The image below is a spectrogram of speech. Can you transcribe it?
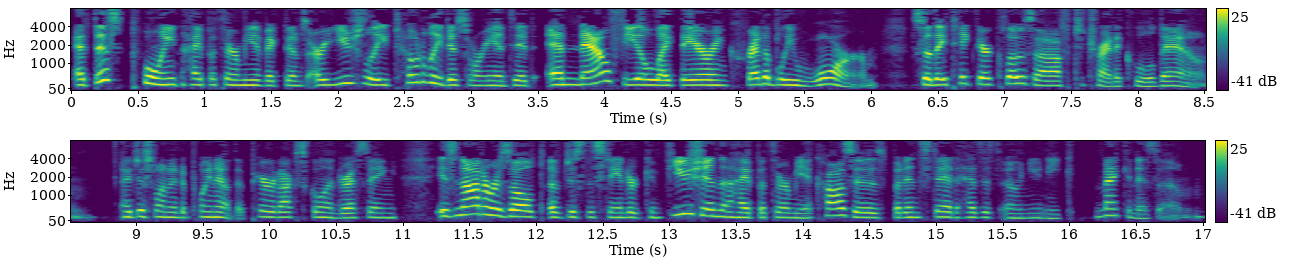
At this point, hypothermia victims are usually totally disoriented and now feel like they are incredibly warm, so they take their clothes off to try to cool down. I just wanted to point out that paradoxical undressing is not a result of just the standard confusion that hypothermia causes, but instead has its own unique mechanism.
